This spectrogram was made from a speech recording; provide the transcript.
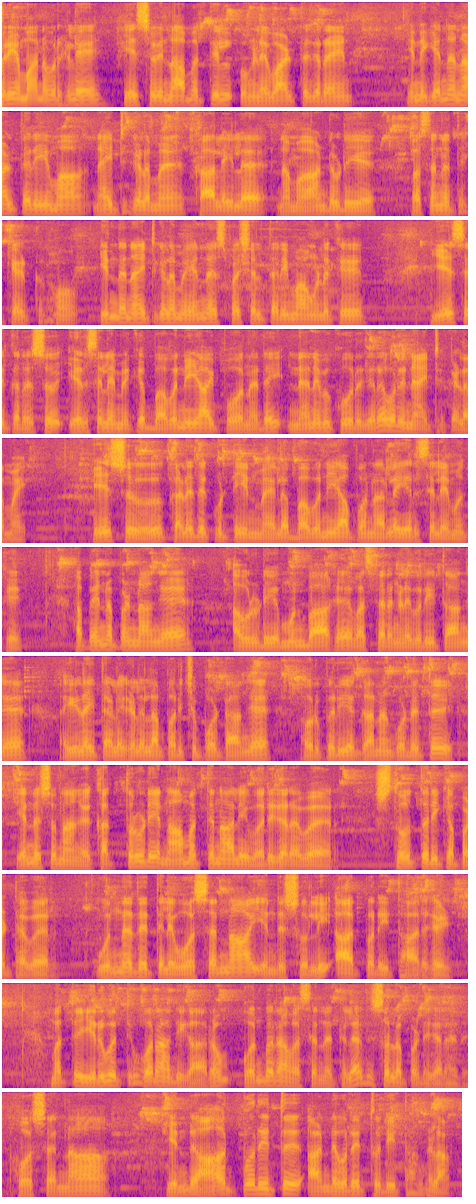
பிரியமானவர்களே இயேசுவின் நாமத்தில் உங்களை வாழ்த்துகிறேன். இன்றைக்கி என்ன நாள் தெரியுமா? ஞாயிற்றுக்கிழமை காலையில் நம்ம ஆண்டுடைய வசனத்தை கேட்குறோம். இந்த ஞாயிற்றுக்கிழமை என்ன ஸ்பெஷல் தெரியுமா உங்களுக்கு? இயேசு கிறிஸ்து எருசலேமுக்கு பவனியாய் போனதை நினைவு கூறுகிற ஒரு ஞாயிற்றுக்கிழமை. இயேசு கழுதைக்குட்டியின் மேலே பவனியாக போனார்ல எருசலேமுக்கு. அப்போ என்ன பண்ணாங்க? அவருடைய முன்பாக வஸ்திரங்களை விரித்தாங்க. இலைத்தலைகள் எல்லாம் பறித்து போட்டாங்க. அவர் பெரிய கனம் கொடுத்து என்ன சொன்னாங்க? கத்தருடைய நாமத்தினாலே வருகிறவர் ஸ்தோத்தரிக்கப்பட்டவர் உன்னதத்தில் ஓசன்னா என்று சொல்லி ஆர்ப்பரித்தார்கள். மற்ற இருபத்தி ஓராம் அதிகாரம் ஒன்பதாம் வசனத்தில் அது சொல்லப்படுகிறது. ஹோசன்னா என்று ஆர்ப்பரித்து ஆண்டவரை துதித்தாங்களாம்.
